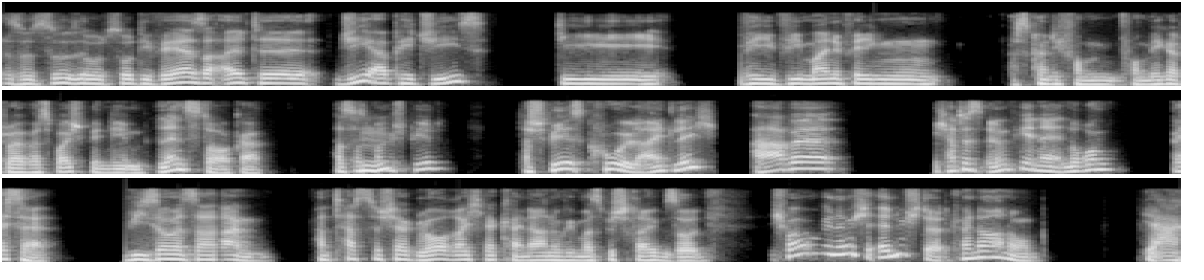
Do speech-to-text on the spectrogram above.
so, so, so diverse alte GRPGs, die wie, wie meinetwegen, was könnte ich vom, vom Mega Drive als Beispiel nehmen? Landstalker. Hast du das mhm. mal gespielt? Das Spiel ist cool eigentlich, aber ich hatte es irgendwie in Erinnerung besser. Wie soll man sagen? Fantastischer, glorreicher, keine Ahnung, wie man es beschreiben soll. Ich war irgendwie ernüchtert, keine Ahnung. Ja,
